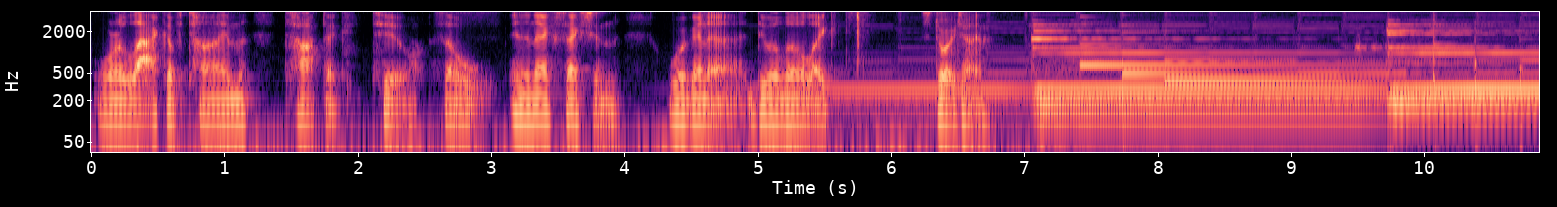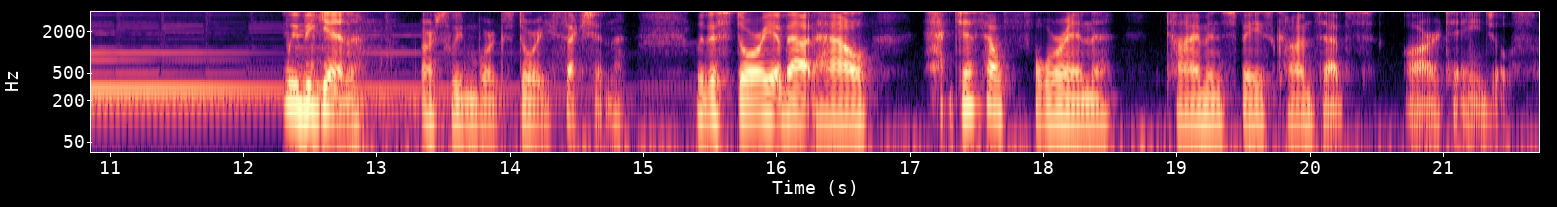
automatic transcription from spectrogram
or lack of time topic too. So in the next section, we're gonna do a little like story time. We begin our Swedenborg story section with a story about how just how foreign time and space concepts are to angels.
